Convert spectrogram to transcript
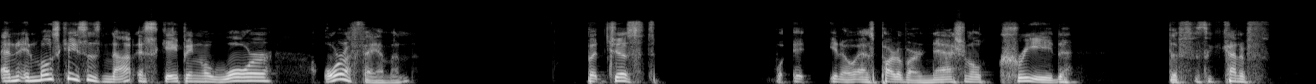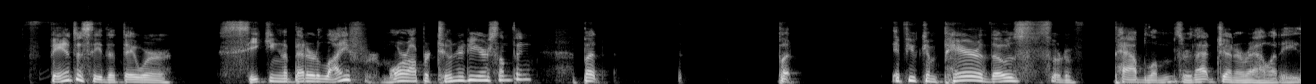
And in most cases not escaping a war or a famine but just you know as part of our national creed the, the kind of fantasy that they were seeking a better life or more opportunity or something. But but if you compare those sort of pablums or that generality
